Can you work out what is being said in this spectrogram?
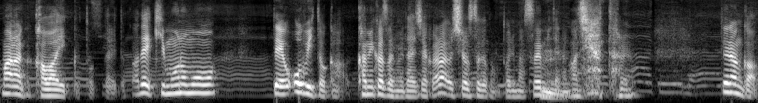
まあなんか可愛く撮ったりとか。で着物もで帯とか髪飾りも大事だから後ろ姿も撮りますみたいな感じでやったのよ、でなんか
